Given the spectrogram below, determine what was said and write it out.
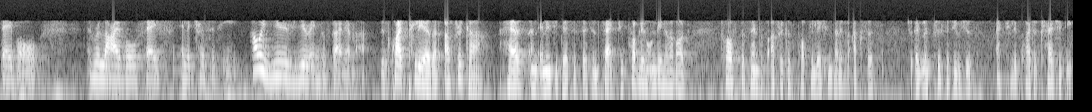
stable and reliable, safe electricity. How are you viewing this dilemma? It's quite clear that Africa has an energy deficit. In fact, you probably only have about 12% of Africa's population that has access to electricity, which is actually quite a tragedy.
